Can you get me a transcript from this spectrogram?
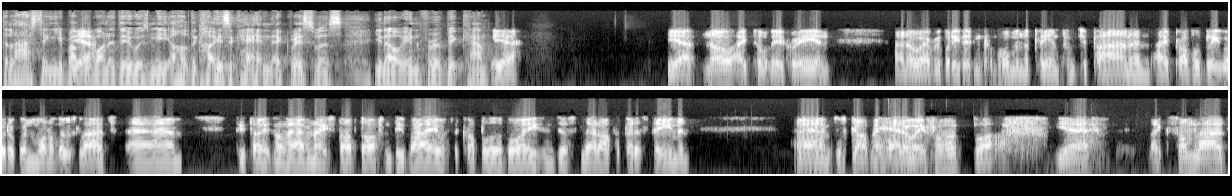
the last thing you probably yeah. want to do is meet all the guys again at Christmas, you know, in for a big camp. Yeah. Yeah, no, I totally agree. And I know everybody didn't come home in the plane from Japan, and I probably would have been one of those lads. Um, 2011, I stopped off in Dubai with a couple of the boys and just let off a bit of steam and um, just got my head away from it. But yeah, like some lads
